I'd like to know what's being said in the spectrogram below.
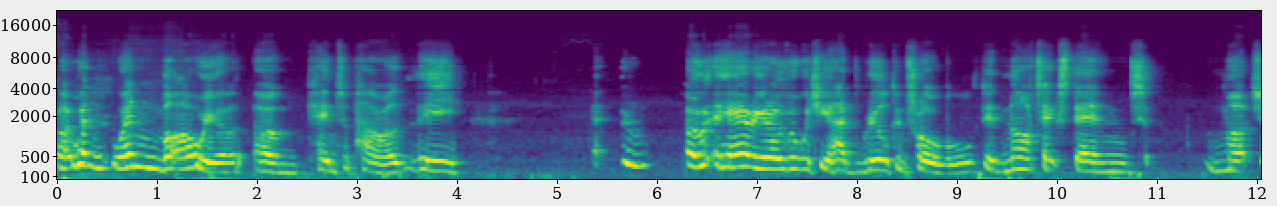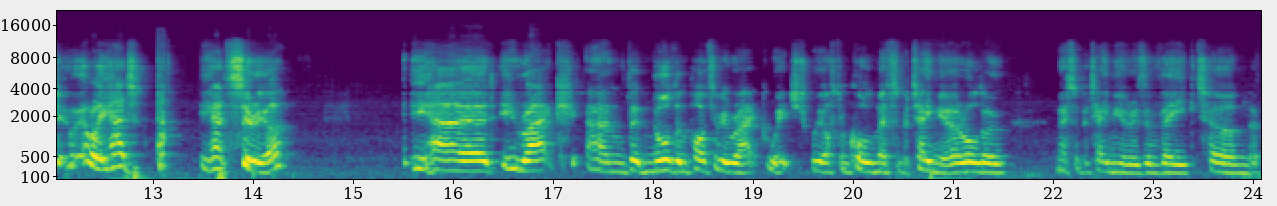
Right, when when Muawiyah um, came to power, the oh, the area over which he had real control did not extend much. Well, he had he had Syria, he had Iraq and the northern part of Iraq, which we often call Mesopotamia, although Mesopotamia is a vague term that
